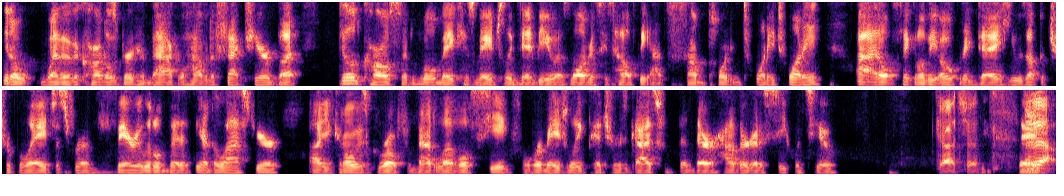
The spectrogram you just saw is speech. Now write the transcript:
You know whether the Cardinals bring him back will have an effect here, but Dylan Carlson will make his major league debut as long as he's healthy at some point in 2020. I don't think it'll be opening day. He was up at AAA just for a very little bit at the end of last year. Uh, you can always grow from that level, seeing former major league pitchers, guys who've been there, how they're going to sequence you. Gotcha. yeah.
